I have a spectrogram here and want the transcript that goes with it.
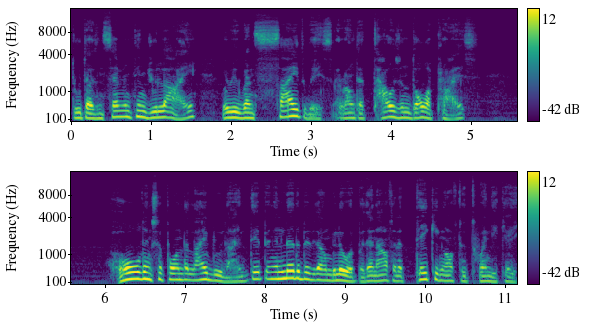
2017 July, where we went sideways around that thousand dollar price, holding support on the light blue line, dipping a little bit down below it, but then after that taking off to 20k.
